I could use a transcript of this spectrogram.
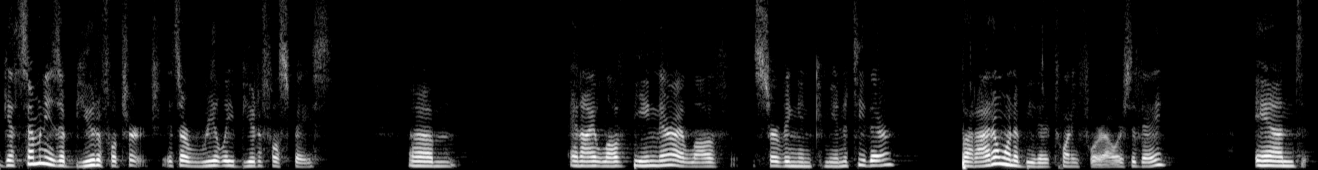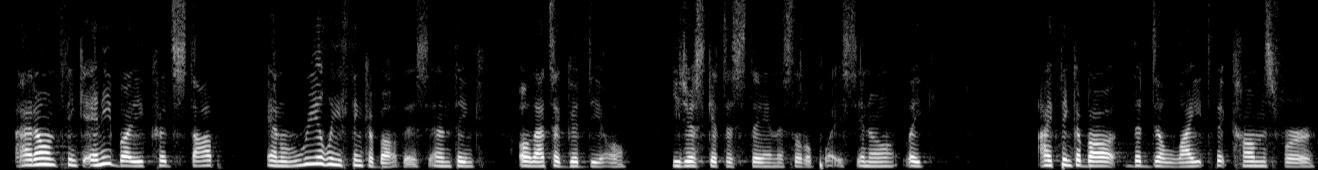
Gethsemane is a beautiful church, it's a really beautiful space. Um, and I love being there, I love serving in community there but I don't want to be there 24 hours a day. And I don't think anybody could stop and really think about this and think, oh, that's a good deal. You just get to stay in this little place, you know? Like, I think about the delight that comes for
